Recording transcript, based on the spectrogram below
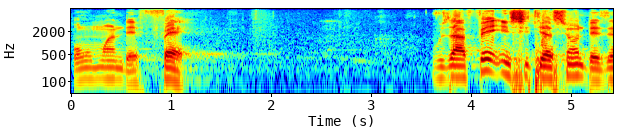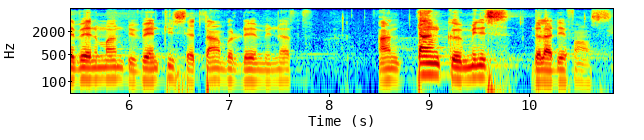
au moment des faits, vous a fait une situation des événements du 28 septembre 2009 en tant que ministre de la Défense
